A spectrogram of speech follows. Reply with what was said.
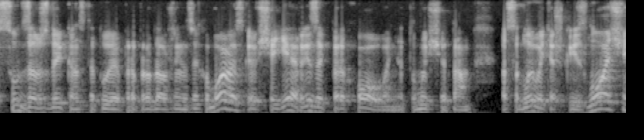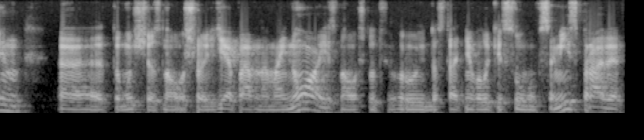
Суд завжди констатує при продовженні цих обов'язків, що є ризик переховування, тому що там особливо тяжкий злочин, Е, тому що знову ж є певне майно, і знову ж тут фігурують достатньо великі суми в самій справі.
